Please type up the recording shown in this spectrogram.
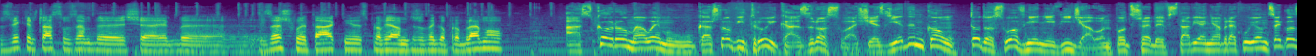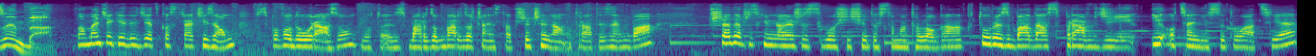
z wiekiem czasu zęby się jakby zeszły, tak, nie sprawiały mi żadnego problemu. A skoro małemu Łukaszowi trójka zrosła się z jedynką, to dosłownie nie widział on potrzeby wstawiania brakującego zęba. W momencie, kiedy dziecko straci ząb z powodu urazu, bo to jest bardzo, bardzo częsta przyczyna utraty zęba, przede wszystkim należy zgłosić się do stomatologa, który zbada, sprawdzi i oceni sytuację,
